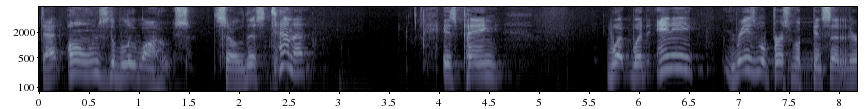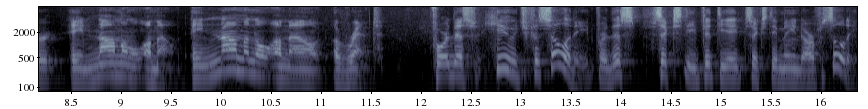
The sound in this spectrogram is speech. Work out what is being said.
that owns the Blue Wahoos. So this tenant is paying what would any reasonable person would consider a nominal amount, a nominal amount of rent for this huge facility, for this 60, 58, 60 million dollar facility.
